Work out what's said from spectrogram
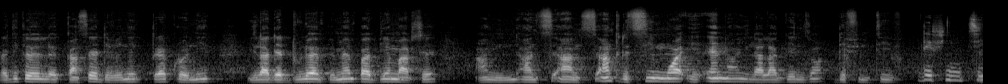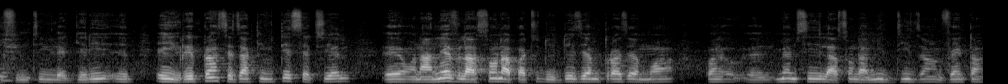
C'est- C'est-à-dire que le cancer est devenu très chronique, il a des douleurs, il ne peut même pas bien marcher. En, en- en- entre six mois et un an, il a la guérison définitive. Définitive. Définitive, il est guéri et, et il reprend ses activités sexuelles. Et on enlève la sonde à partir du deuxième, troisième mois, quand, euh, même si la sonde a mis 10 ans, 20 ans.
